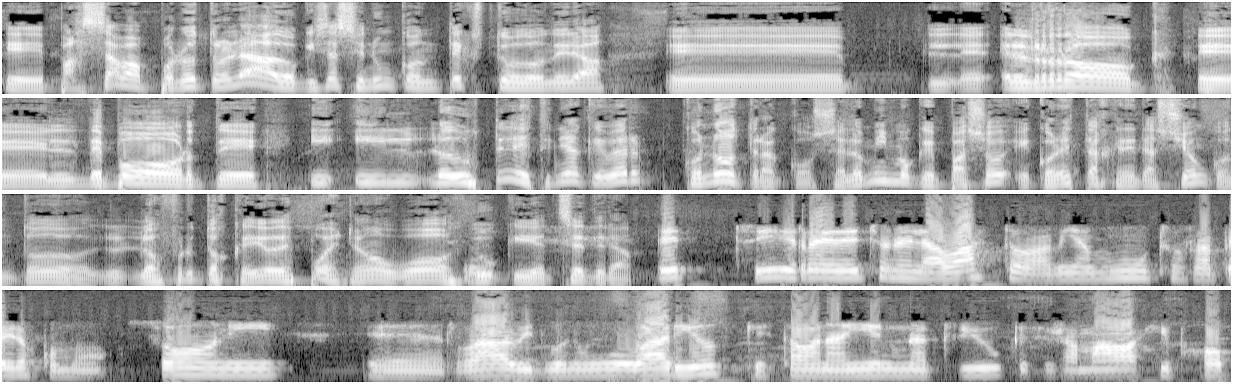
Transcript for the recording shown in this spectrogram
eh, pasaba por otro lado, quizás en un contexto donde era eh, el rock, el deporte, y, lo de ustedes tenía que ver con otra cosa, lo mismo que pasó con esta generación, con todos los frutos que dio después, ¿no? Vos, sí. Duki, etcétera. sí, re, de hecho en el Abasto había muchos raperos como Sony, eh, Rabbit, bueno, hubo varios que estaban ahí en una crew que se llamaba Hip Hop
